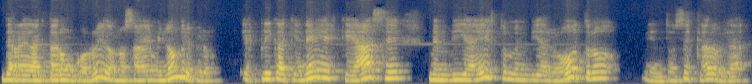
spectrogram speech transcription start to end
de redactar un correo, no sabe mi nombre, pero explica quién es, qué hace, me envía esto, me envía lo otro. Y entonces, claro, ya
